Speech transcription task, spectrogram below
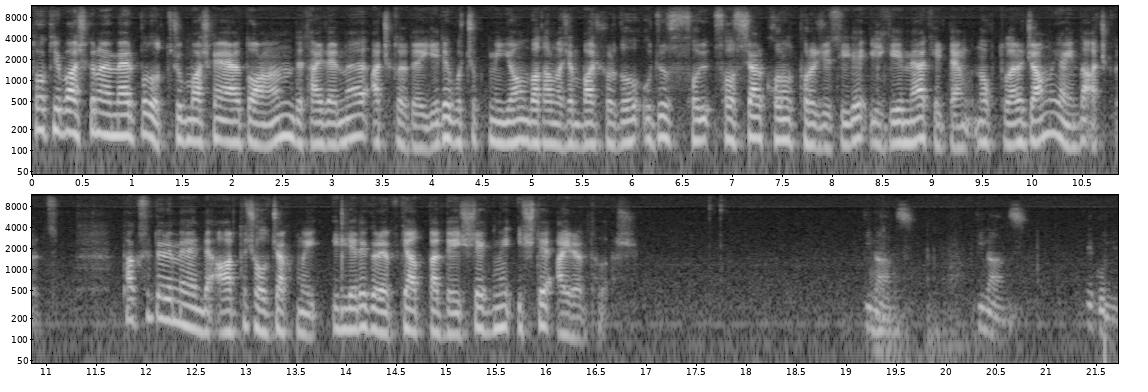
TOKİ Başkanı Ömer Bulut, Cumhurbaşkanı Erdoğan'ın detaylarını açıkladığı 7,5 milyon vatandaşın başvurduğu ucuz so- sosyal konut projesiyle ilgili merak edilen noktaları canlı yayında açıkladı. Taksit ödemelerinde artış olacak mı? İllere göre fiyatlar değişecek mi? İşte ayrıntılar. Finans. Finans. Ekonomi.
